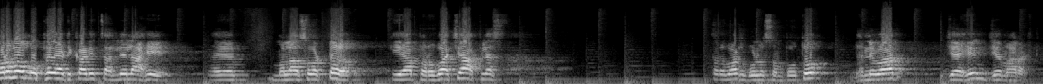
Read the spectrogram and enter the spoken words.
पर्व मोठं या ठिकाणी चाललेलं आहे मला असं वाटतं की या पर्वाच्या आपल्या सर्वांना बोलणं संपवतो. धन्यवाद. जय हिंद जय महाराष्ट्र.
